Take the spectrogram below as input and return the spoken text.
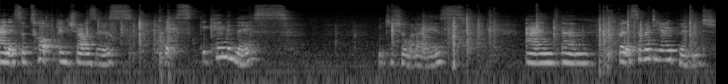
And it's a top and trousers. It's, it came in this. I'm not too sure what that is. And, um, but it's already opened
